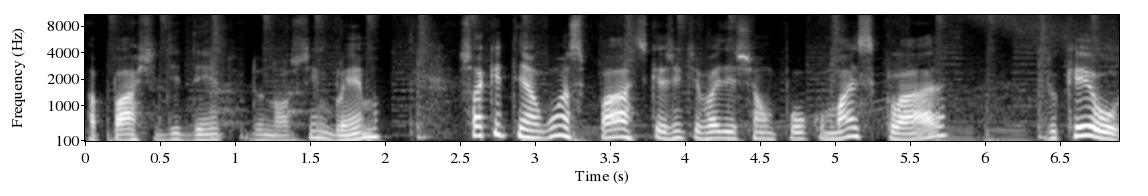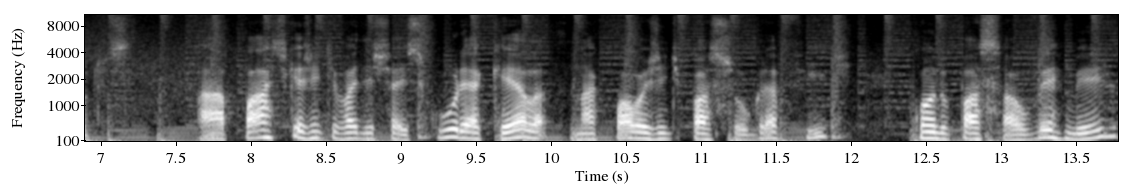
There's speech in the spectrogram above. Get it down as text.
a parte de dentro do nosso emblema. Só que tem algumas partes que a gente vai deixar um pouco mais clara do que outras. A parte que a gente vai deixar escura é aquela na qual a gente passou o grafite. Quando passar o vermelho,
